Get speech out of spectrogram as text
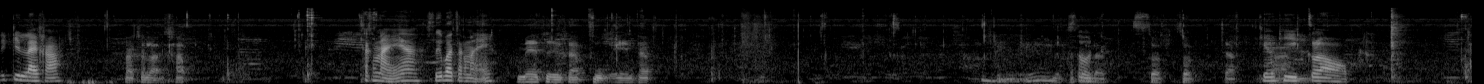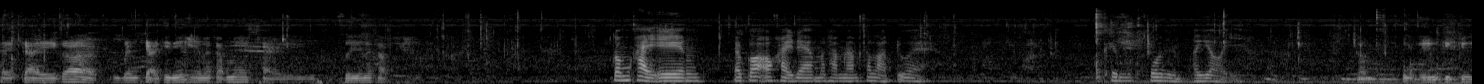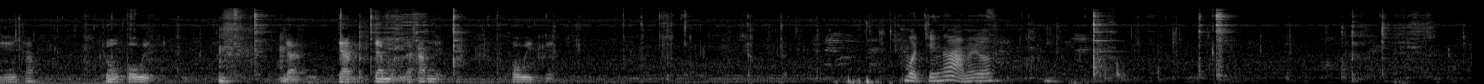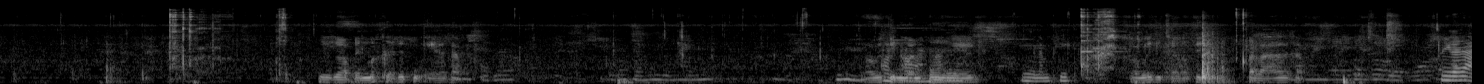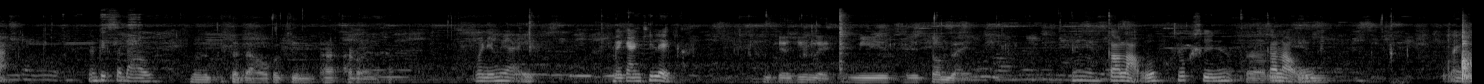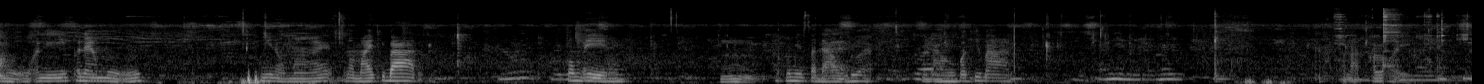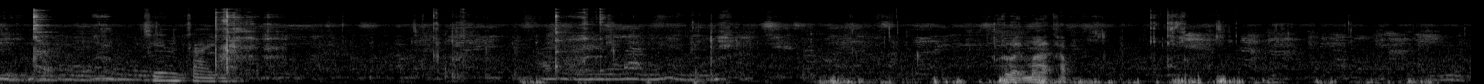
นี่กินอะไรคะปลาฉลาดครับ จากไหนอะ ซื้อมาจากไหน แม่ซื้อครับปลูกเองครับสดสดสดจากเกี๊ยวทีกรอบ ไข่ไก่ก็เป็นไก่ที่นี้เองนะครับ แม่ไข่ซื้อนะครับ ต้มไข่เอง แล้วก็เอาไข่แดงมาทำน้ำสลัดด้วย เข้มข้นอร่อย ครับปลูกเองกินเองครับช่วงโควิดจะจะจะหมดแล้วครับเนี่ยโควิดเนี่ยหมดจริงก็เปล่าไม่รู้นี่ก็เป็นมะเขือที่ปลูกเองนะครับ เอาไว้กินวันพรุ่งนี้นี่น้ำพริก เอาไว้กินกับน้ำพริกปลาร้านะครับนี่ก็ได้น้ำพริกสะเดา เมื่อน้ำพริกกระเดาก็กินอะอร่อยนะครับวันนี้มีอะไรอีกมีแกงขี้เหล็กมีแกงขี้เหล็กมีมีต้มไหลนี่เกาเหลาลูกชิ้นอ่เกาเหลาไหลหมู อันนี้พะแนงหมู มีหน่อไม้ หน่อไม้ที่บ้านต้มเองอืมแล้วก็มีสะเดาด้วยสะเดาก็ที่บ้าน สลัดอร่อย ชื่นใจอร่อยมากครับ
